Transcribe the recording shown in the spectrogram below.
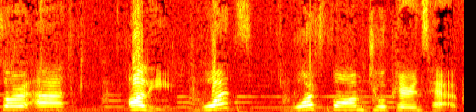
So, uh, Ollie, what what farm do your parents have?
